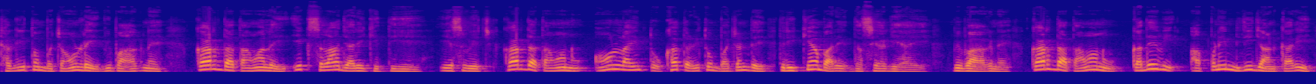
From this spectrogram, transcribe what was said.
ਠੱਗੀ ਤੋਂ ਬਚਾਉਣ ਲਈ ਵਿਭਾਗ ਨੇ ਕਰਦਾਤਾਵਾਂ ਲਈ ਇੱਕ ਸਲਾਹ ਜਾਰੀ ਕੀਤੀ ਹੈ। ਇਸ ਵਿੱਚ ਕਰਦਾਤਾਵਾਂ ਨੂੰ ਆਨਲਾਈਨ ਧੋਖਾਧੜੀ ਤੋਂ ਬਚਣ ਦੇ ਤਰੀਕਿਆਂ ਬਾਰੇ ਦੱਸਿਆ ਗਿਆ ਹੈ। ਵਿਭਾਗ ਨੇ ਕਰਦਾਤਾਵਾਂ ਨੂੰ ਕਦੇ ਵੀ ਆਪਣੀ ਨਿੱਜੀ ਜਾਣਕਾਰੀ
